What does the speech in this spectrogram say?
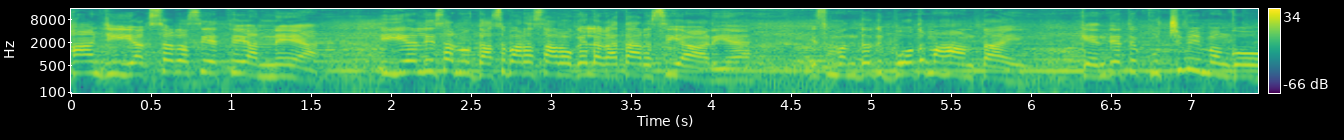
ਹਾਂਜੀ ਅਕਸਰ ਅਸੀਂ ਇੱਥੇ ਆਨੇ ਆ ਈਅਰਲੀ ਸਾਨੂੰ 10-12 ਸਾਲ ਹੋ ਗਏ ਲਗਾਤਾਰ ਅਸੀਂ ਆ ਰਹੇ ਆ ਇਸ ਮੰਦਰ ਦੀ ਬਹੁਤ ਮਹਾਨਤਾ ਹੈ। ਕਹਿੰਦੇ ਤੇ ਕੁਝ ਵੀ ਮੰਗੋ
